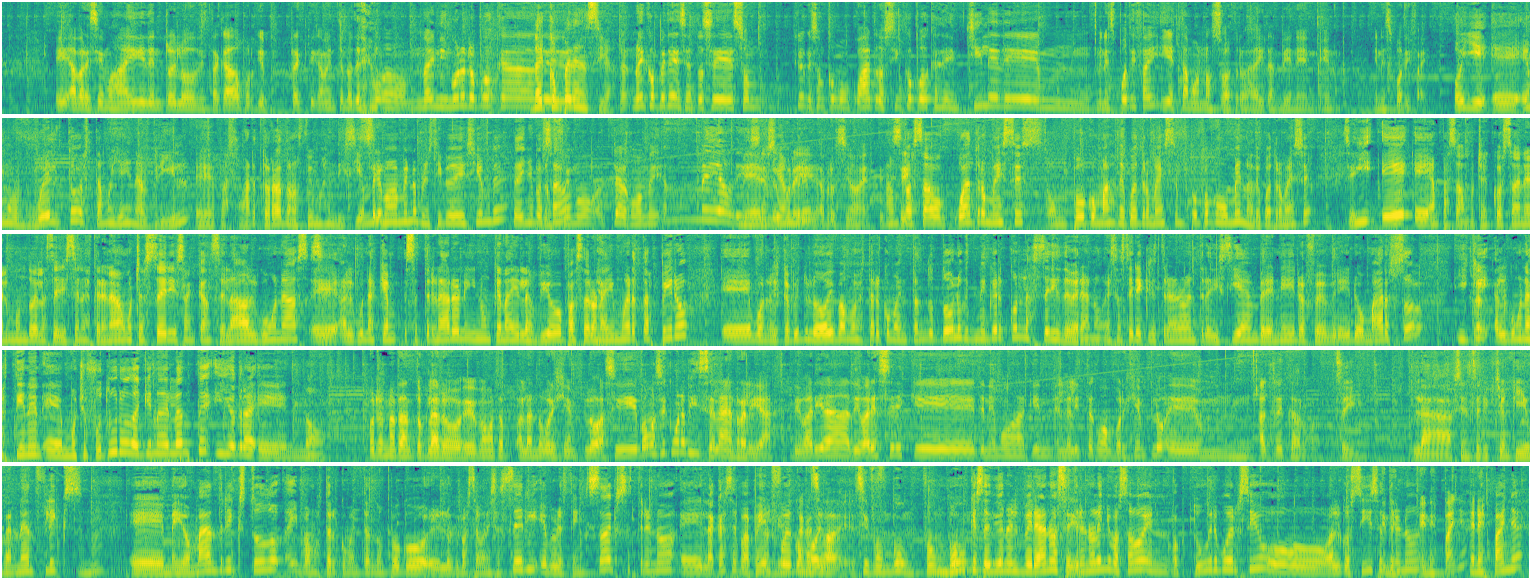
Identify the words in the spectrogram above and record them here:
eh, aparecemos ahí dentro de los destacados porque prácticamente no tenemos, no hay ningún otro podcast. No hay de- competencia. No, no hay competencia, entonces son, creo que son como cuatro o cinco podcasts en Chile de, mm, en Spotify y estamos nosotros ahí también en, en, en Spotify. Oye, eh, hemos vuelto, estamos ya en abril, eh, pasó harto rato, nos fuimos en diciembre Sí. más o menos, principio de diciembre del año Nos pasado. fuimos, claro, como media- mediados de Media diciembre, por ahí diciembre. aproximadamente. Han Sí. pasado cuatro meses, o un poco más de cuatro meses, un po- poco menos de cuatro meses. Sí. Y eh, eh, han pasado muchas cosas en el mundo de las series. Se han estrenado muchas series, se han cancelado algunas, eh, algunas que han- se estrenaron y nunca nadie las vio, pasaron ahí muertas. Pero eh, bueno, el capítulo de hoy vamos a estar comentando todo lo que tiene que ver con las series de verano. Esas series que se estrenaron entre diciembre, enero, febrero, marzo. Y que Claro. algunas tienen eh, mucho futuro de aquí en adelante y otras eh, no. Otros no tanto, claro. Eh, vamos a estar hablando, por ejemplo, así, vamos a hacer como una pincelada en realidad, de varias, de varias series que tenemos aquí en, en la lista, como por ejemplo eh, Altered Carbon. Sí. La ciencia ficción que llega a Netflix. Eh, medio Matrix, todo. Ahí vamos a estar comentando un poco eh, lo que pasa con esa serie. Everything Sucks se estrenó. eh, la Casa de Papel También, fue como. sí, fue un boom. Fue un boom, que se dio en el verano. Se Sí. estrenó el año pasado, en octubre, puede haber sido, o algo así. Se ¿En, estrenó en España? en España.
